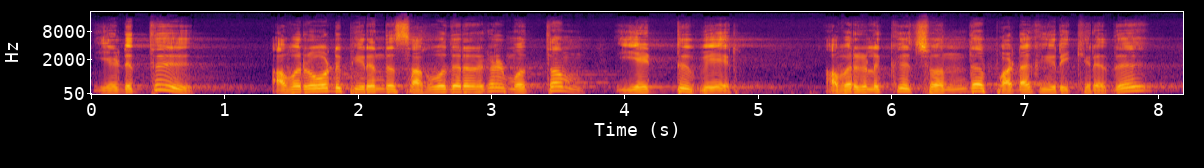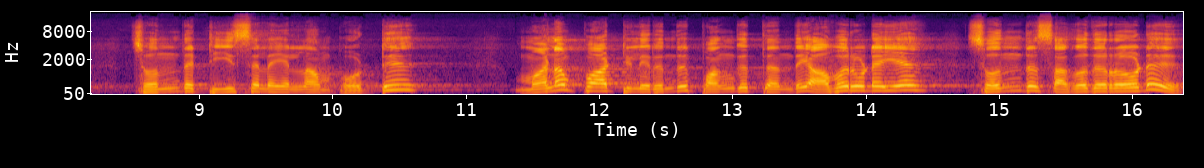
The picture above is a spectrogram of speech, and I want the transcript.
எடுத்து அவரோடு பிறந்த சகோதரர்கள் மொத்தம் எட்டு பேர். அவர்களுக்கு சொந்த படகு இருக்கிறது. சொந்த டீசலை எல்லாம் போட்டு மனப்பாட்டிலிருந்து பங்கு தந்தை அவருடைய சொந்த சகோதரோடு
